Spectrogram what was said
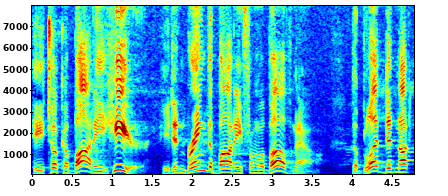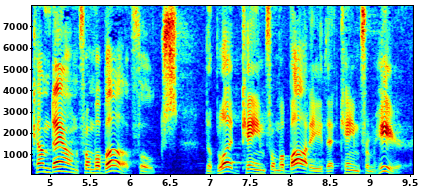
He took a body here. He didn't bring the body from above now. The blood did not come down from above, folks. The blood came from a body that came from here.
